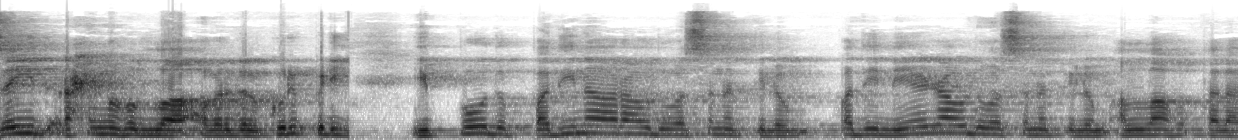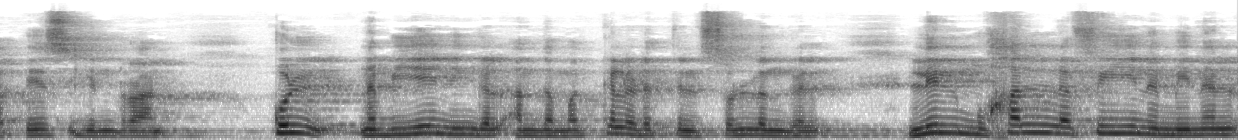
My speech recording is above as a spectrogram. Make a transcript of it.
ஜெயித் ரஹிமஹுல்லா அவர்கள் குறிப்பிடு இப்போது பதினாறாவது வசனத்திலும் பதினேழாவது வசனத்திலும் அல்லாஹு தாலா பேசுகின்றான். குல் நபியே நீங்கள் அந்த மக்களிடத்தில் சொல்லுங்கள். லில் முஹல்லஃபீன மினல்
